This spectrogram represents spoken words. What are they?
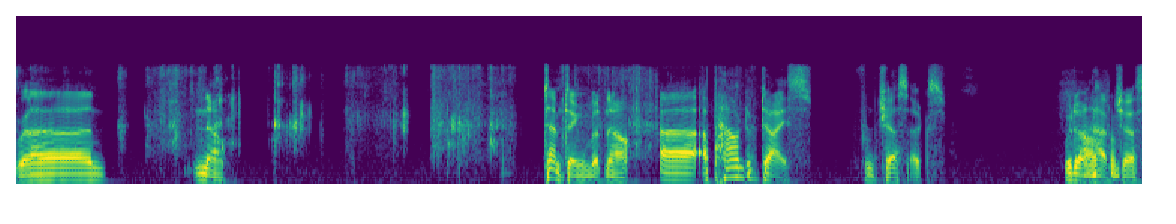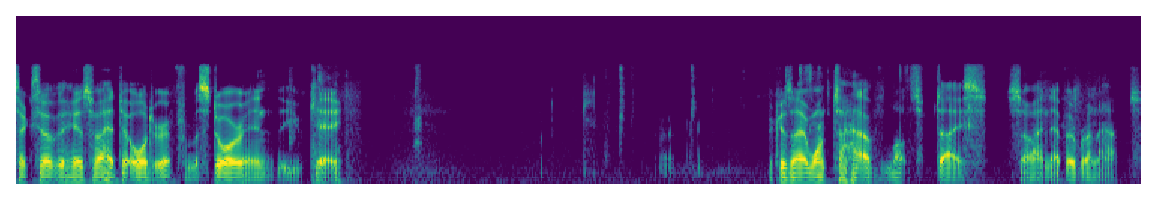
Uh, no. Tempting, but no. Uh, a pound of dice from Chessex. We don't have Awesome. Chessex over here, so I had to order it from a store in the UK. Because I want to have lots of dice, so I never run out.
